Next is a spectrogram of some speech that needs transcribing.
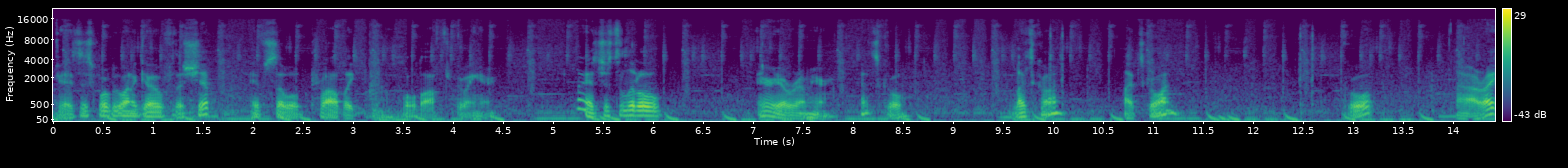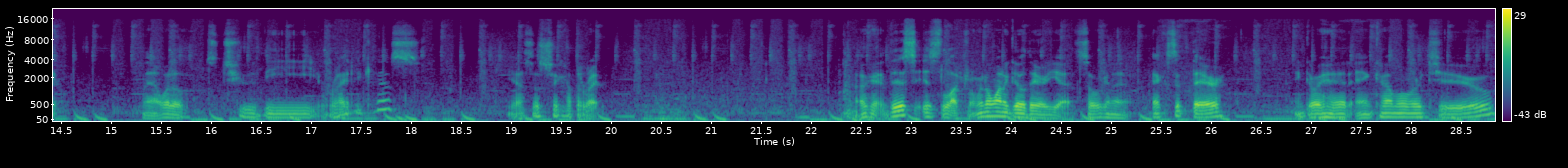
Okay, is this where we want to go for the ship? If so, we'll probably hold off going here. Oh, it's just a little area room here. That's cool. Lights go on. Lights go on. Cool. Alright. Now what else to the right, I guess? Yes, let's check out the right. Okay, this is the left one. We don't want to go there yet, so we're going to exit there and go ahead and come over to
